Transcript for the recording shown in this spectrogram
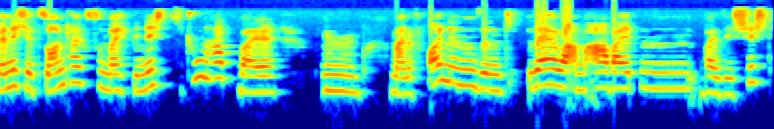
wenn ich jetzt sonntags zum Beispiel nichts zu tun habe, weil mh, hm, meine Freundinnen sind selber am Arbeiten, weil sie Schicht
